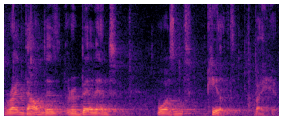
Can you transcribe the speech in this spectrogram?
write down that the rebellion wasn't killed by him.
